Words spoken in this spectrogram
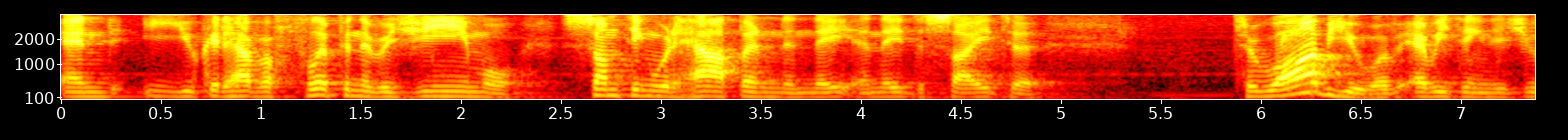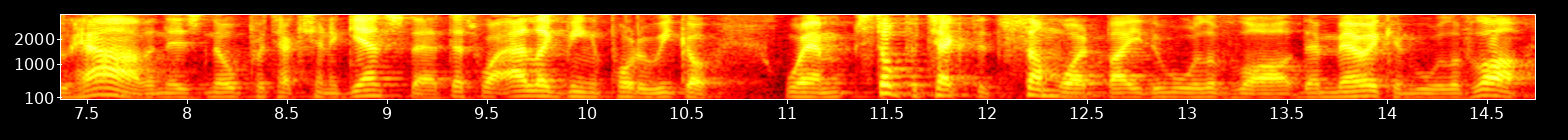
and you could have a flip in the regime or something would happen and they, and they decide to, to rob you of everything that you have, and there's no protection against that. That's why I like being in Puerto Rico, where I'm still protected somewhat by the rule of law, the American rule of law.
